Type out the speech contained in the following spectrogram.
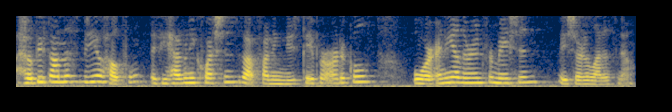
I hope you found this video helpful. If you have any questions about finding newspaper articles or any other information, be sure to let us know.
